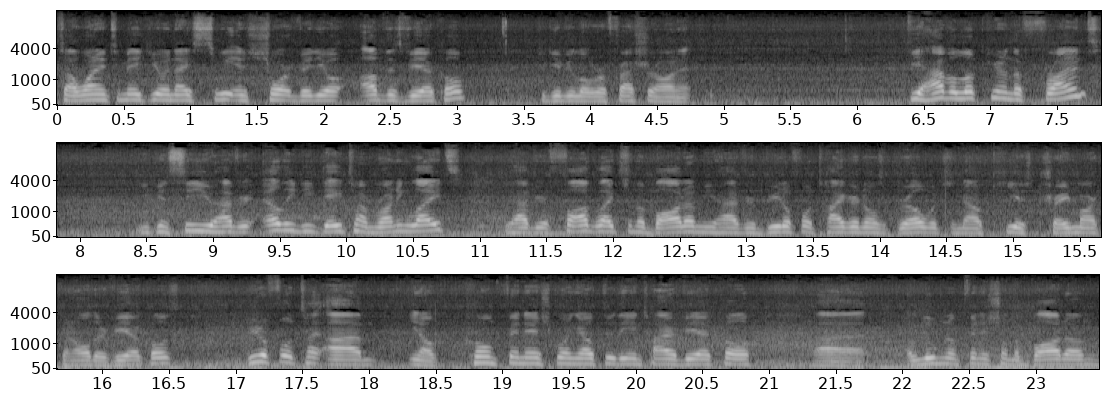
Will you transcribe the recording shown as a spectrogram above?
So I wanted to make you a nice, sweet, and short video of this vehicle to give you a little refresher on it. If you have a look here in the front, you can see you have your LED daytime running lights. You have your fog lights on the bottom. You have your beautiful tiger nose grille, which is now Kia's trademark on all their vehicles. Beautiful, um, you know, chrome finish going out through the entire vehicle. Uh, aluminum finish on the bottom,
